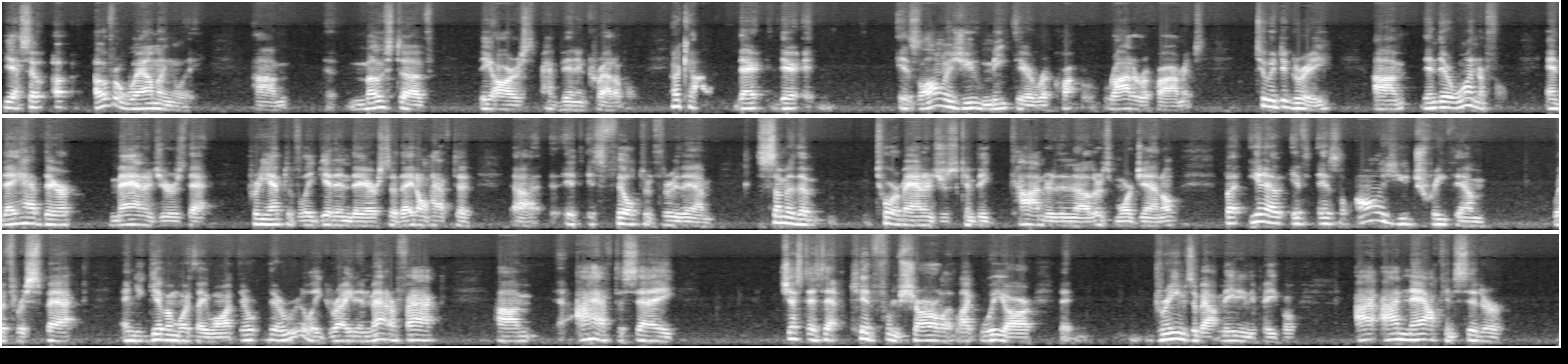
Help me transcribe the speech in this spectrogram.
Yeah, so uh, overwhelmingly, um, most of the artists have been incredible. Okay. Uh, they're, they're, as long as you meet their requ- rider requirements to a degree, um, then they're wonderful. And they have their managers that preemptively get in there so they don't have to, uh, it, it's filtered through them. Some of the tour managers can be kinder than others, more gentle. But, you know, if as long as you treat them with respect and you give them what they want, they're, they're really great. And matter of fact, um, I have to say, just as that kid from Charlotte, like we are, that dreams about meeting the people. I, I now consider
